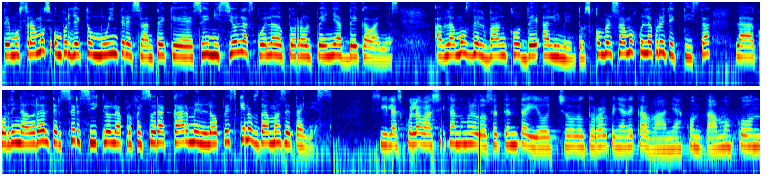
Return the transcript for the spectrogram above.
te mostramos un proyecto muy interesante que se inició en la Escuela Dr. Raúl Peña de Cabañas. Hablamos del Banco de Alimentos. Conversamos con la proyectista, la coordinadora del tercer ciclo, la profesora Carmen López, que nos da más detalles. Sí, la Escuela Básica número 278, Dr. Raúl Peña de Cabañas, contamos con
